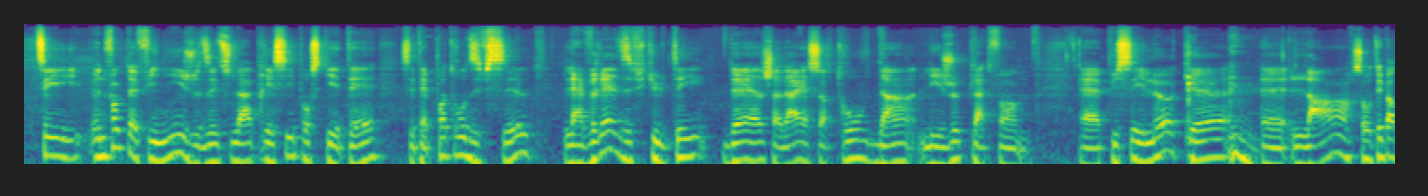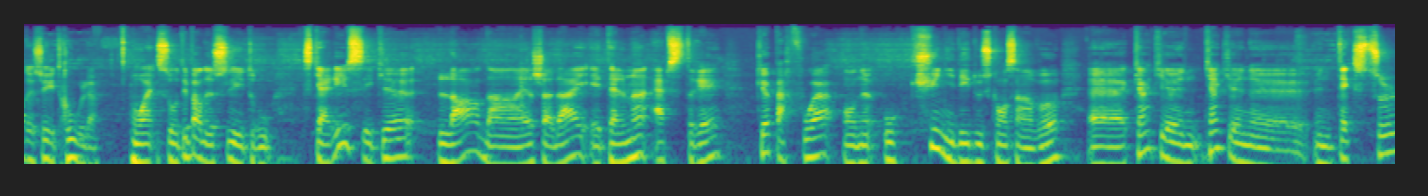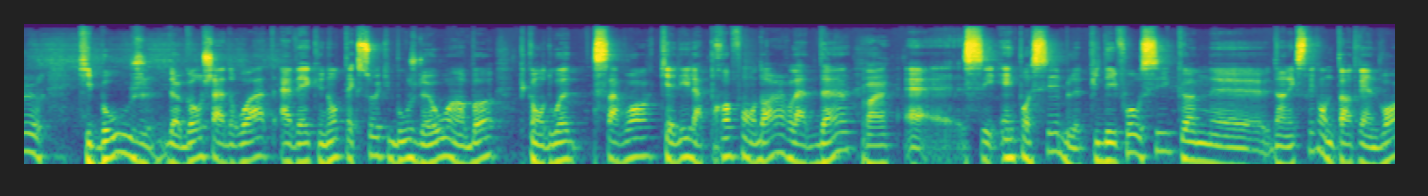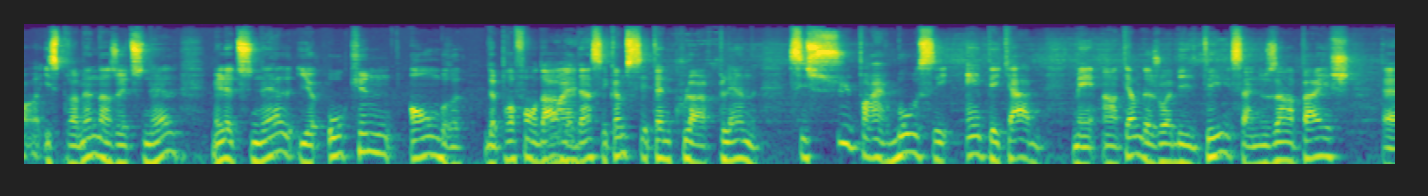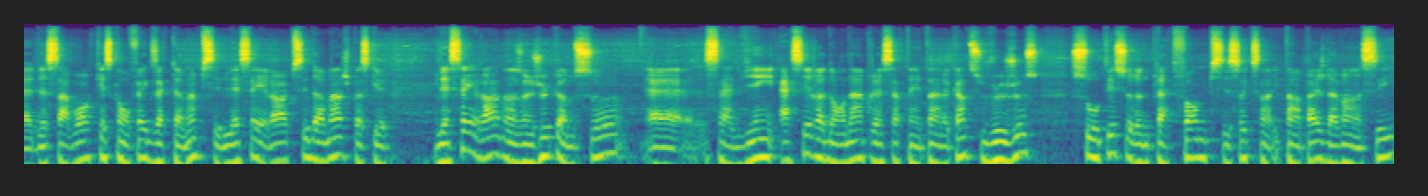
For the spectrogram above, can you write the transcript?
une fois que tu as fini, je veux dire, tu l'as apprécié pour ce qui était, c'était pas trop difficile. La vraie difficulté de El Shaddai, elle se retrouve dans les jeux de plateforme. Euh, puis c'est là que euh, l'art. Sauter par-dessus les trous, là. Ouais, sauter par-dessus les trous. Ce qui arrive, c'est que l'art dans El Shaddai est tellement abstrait que parfois on n'a aucune idée d'où ce qu'on s'en va. Euh, quand il y a, une, quand il y a une, une, texture qui bouge de gauche à droite avec une autre texture qui bouge de haut en bas, puis qu'on doit savoir quelle est la profondeur là-dedans, euh, c'est impossible. Puis des fois aussi, comme euh, dans l'extrait qu'on est en train de voir, il se promène dans un tunnel, mais le tunnel, il n'y a aucune ombre de profondeur dedans. C'est comme si c'était une couleur pleine. C'est super beau, c'est impeccable. Mais en termes de jouabilité, ça nous empêche euh, de savoir qu'est-ce qu'on fait exactement, puis c'est de l'essai-erreur. Puis c'est dommage parce que l'essai-erreur dans un jeu comme ça, euh, ça devient assez redondant après un certain temps. Quand tu veux juste sauter sur une plateforme, puis c'est ça qui t'empêche d'avancer,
